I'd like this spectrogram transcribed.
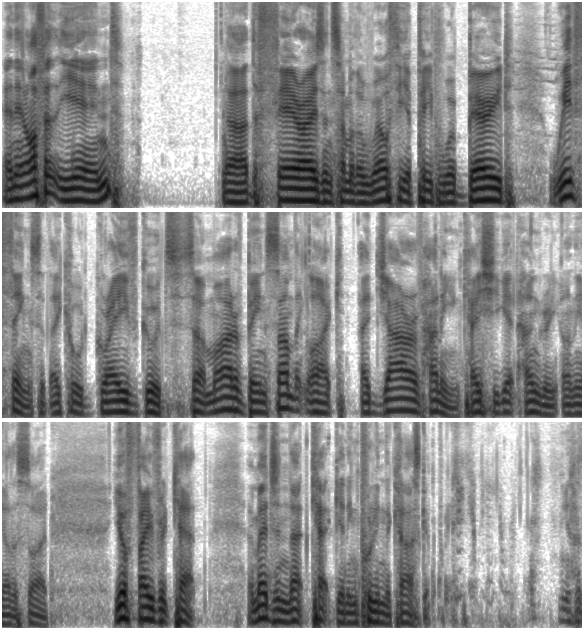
And then off at the end, uh, the pharaohs and some of the wealthier people were buried with things that they called grave goods. So it might have been something like a jar of honey in case you get hungry on the other side. Your favorite cat. Imagine that cat getting put in the casket. You know,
